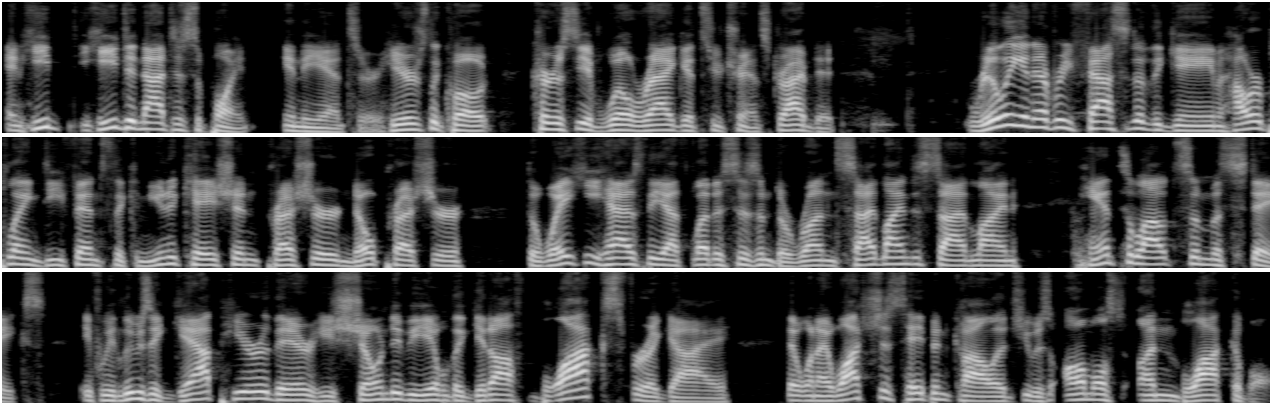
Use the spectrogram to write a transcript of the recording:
and he he did not disappoint in the answer. Here's the quote, courtesy of Will Ragatz, who transcribed it. Really, in every facet of the game, how we're playing defense, the communication, pressure, no pressure, the way he has the athleticism to run sideline to sideline, cancel out some mistakes if we lose a gap here or there, he's shown to be able to get off blocks for a guy that when I watched his tape in college, he was almost unblockable.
